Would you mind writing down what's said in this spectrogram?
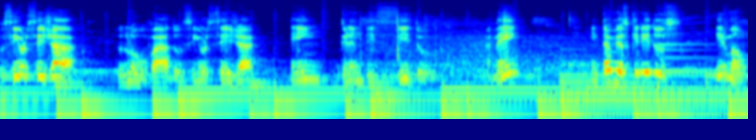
O Senhor seja louvado, o Senhor seja engrandecido. Amém? Então, meus queridos irmãos,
